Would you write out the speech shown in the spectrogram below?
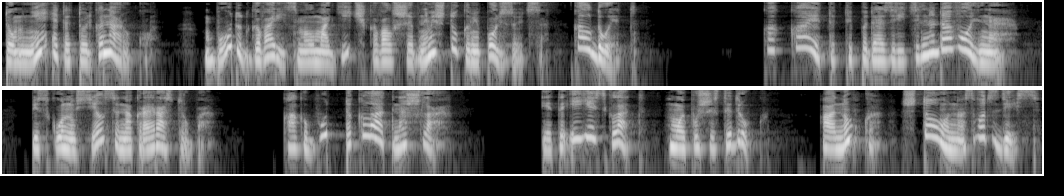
то мне это только на руку. Будут говорить, мол, магичка волшебными штуками пользуется, колдует. «Какая-то ты подозрительно довольная!» Пескун уселся на край раструба. «Как будто клад нашла!» «Это и есть клад, мой пушистый друг. А ну-ка, что у нас вот здесь?»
